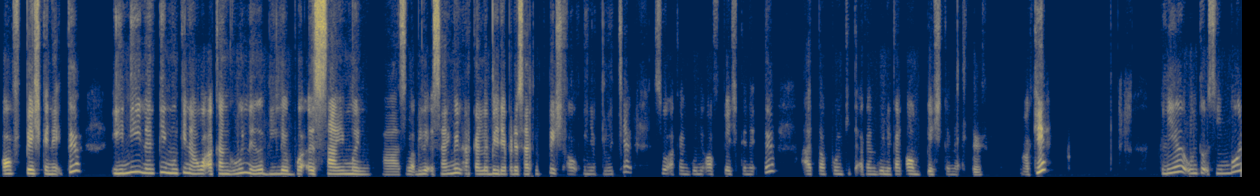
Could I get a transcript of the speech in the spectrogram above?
off page connector ini nanti mungkin awak akan guna bila buat assignment. Ha, sebab bila assignment akan lebih daripada satu page awak punya flowchart. So akan guna off page connector ataupun kita akan gunakan on page connector. Okay. Clear untuk simbol.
